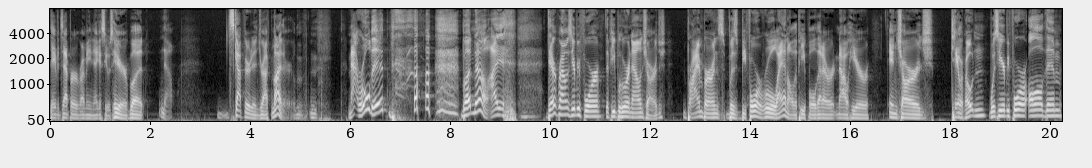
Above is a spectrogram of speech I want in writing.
David Tepper, I mean, I guess he was here, but no. Scott Fitterer didn't draft him either. Matt Rhule did. but no, I Derrick Brown was here before the people who are now in charge. Brian Burns was before Rhule and all the people that are now here in charge. Taylor Moton was here before all of them.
